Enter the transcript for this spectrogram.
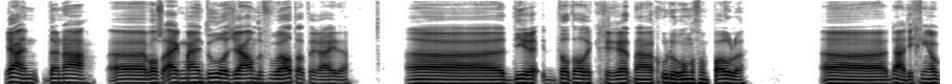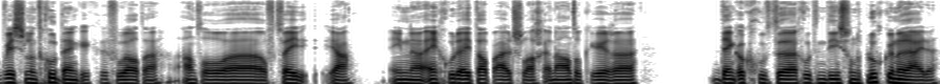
Ja, en daarna was eigenlijk mijn doel dat jaar om de Vuelta te rijden. Die, dat had ik gered na een goede ronde van Polen. nou, die ging ook wisselend goed, denk ik, de Vuelta. Aantal, of twee, ja, één, één goede etappe-uitslag en een aantal keer, denk ook goed, goed in dienst van de ploeg kunnen rijden.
